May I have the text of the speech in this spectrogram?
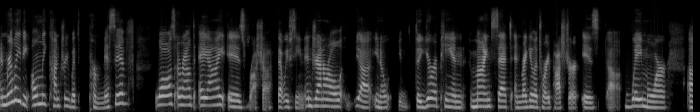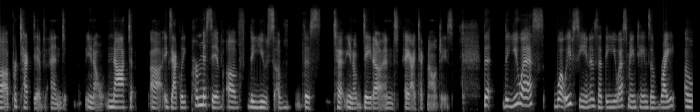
and really the only country with permissive laws around AI is Russia that we've seen. In general, uh, you know, the European mindset and regulatory posture is uh, way more uh, protective and, you know, not uh, exactly permissive of the use of this, te- you know, data and AI technologies. The the U.S. What we've seen is that the U.S. maintains a right a,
